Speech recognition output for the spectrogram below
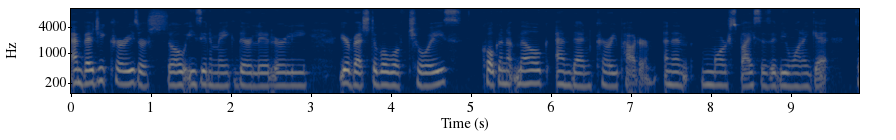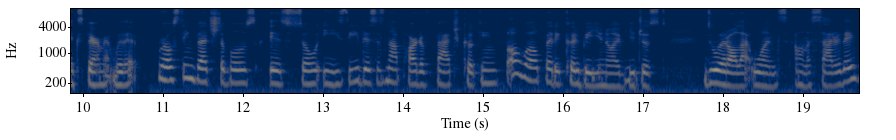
And veggie curries are so easy to make. They're literally your vegetable of choice, coconut milk, and then curry powder, and then more spices if you want to get experiment with it. Roasting vegetables is so easy. This is not part of batch cooking. Oh well, but it could be, you know, if you just do it all at once on a Saturday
